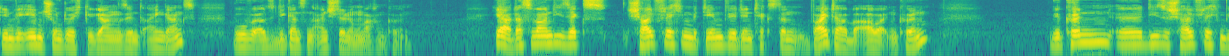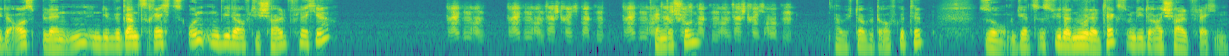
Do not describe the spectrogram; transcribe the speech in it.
den wir eben schon durchgegangen sind eingangs, wo wir also die ganzen Einstellungen machen können. Ja, das waren die sechs Schaltflächen, mit denen wir den Text dann weiter bearbeiten können. Wir können äh, diese Schaltflächen wieder ausblenden, indem wir ganz rechts unten wieder auf die Schaltfläche, Drücken und Drücken Unterstrich Button. Drücken Kennen wir schon? Button Unterstrich oben. habe ich doppelt drauf getippt. So, und jetzt ist wieder nur der Text und die drei Schaltflächen.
